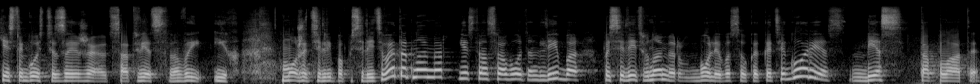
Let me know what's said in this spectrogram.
если гости заезжают, соответственно, вы их можете либо поселить в этот номер, если он свободен, либо поселить в номер более высокой категории без оплаты.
